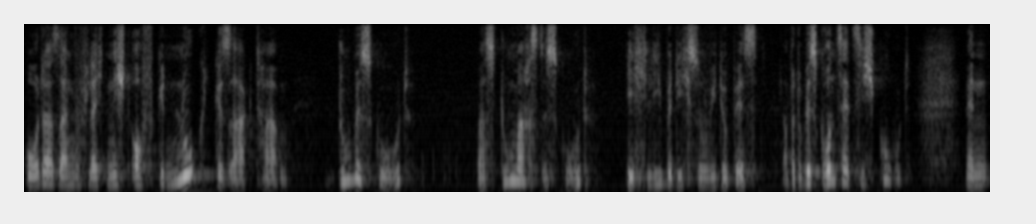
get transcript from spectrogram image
oder sagen wir vielleicht nicht oft genug gesagt haben, du bist gut, was du machst ist gut, ich liebe dich so wie du bist, aber du bist grundsätzlich gut. Wenn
